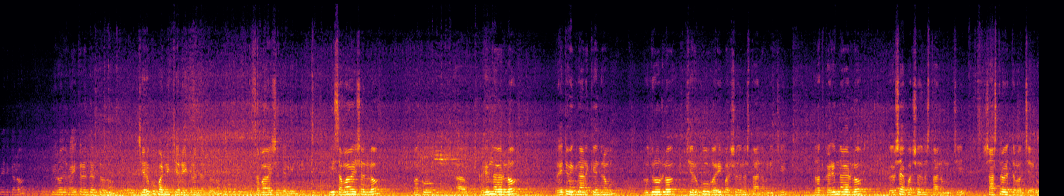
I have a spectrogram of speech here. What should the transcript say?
వేదికలో ఈరోజు రైతులందరితోనూ చెరుకు పండించే రైతులందరితోనూ సమావేశం జరిగింది. ఈ సమావేశంలో మాకు కరీంనగర్లో రైతు విజ్ఞాన కేంద్రం రుద్రూరులో చెరుకు వరి పరిశోధన స్థానం నుంచి తర్వాత కరీంనగర్లో వ్యవసాయ పరిశోధన స్థానం నుంచి శాస్త్రవేత్తలు వచ్చారు.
